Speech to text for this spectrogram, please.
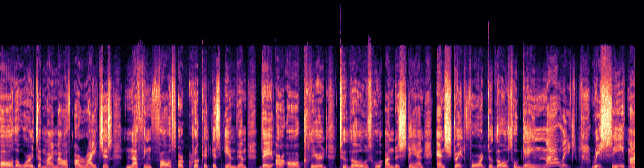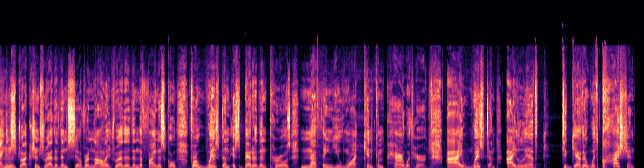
All the words of my mouth are righteous. Nothing false or crooked is in them. They are all cleared to those who understand and straightforward to those who gain knowledge. Receive my mm-hmm. instructions rather than silver, knowledge rather than the finest gold. For wisdom is better than pearls. Nothing you want can compare with her. I, wisdom, I live together with caution.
